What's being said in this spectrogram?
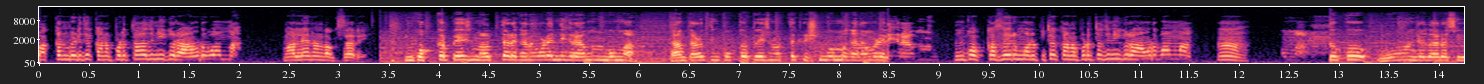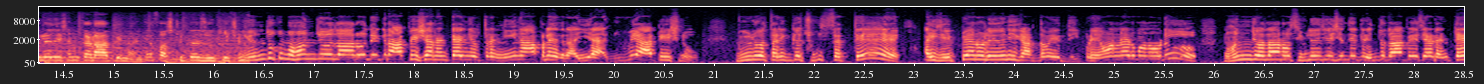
పక్కన పెడితే కనపడుతుంది నీకు రాముడు బొమ్మ? మళ్ళేనండి ఒకసారి. ఇంకొక పేజ్ మలుపుతాడు కనబడింది రాముని బొమ్మ? దాని తర్వాత ఇంకొక పేజ్ మొత్తం కృష్ణ బొమ్మ కనబడేది. ఇంకొకసారి మలుపుతే కనపడుతుంది నీకు రాముడు బొమ్మ. ఎందుకు మోహన్ జోదారో సివిలైజేషన్ కాడ ఆపిన అంటే ఫస్ట్ పేజ్ చూపించింది ఎందుకు మొహంజోదారో దగ్గర ఆపేశానంటే అని చెప్తున్నా. నేను ఆపలేదురా అయ్యా. నువ్వే ఆపేసినావు. వీడియో సరిగ్గా చూస్తే అవి చెప్పానో లేదో నీకు అర్థమైంది ఇప్పుడు ఏమన్నాడు మనోడు? మొహంజోదారో సివిలైజేషన్ దగ్గర ఎందుకు ఆపేశాడంటే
